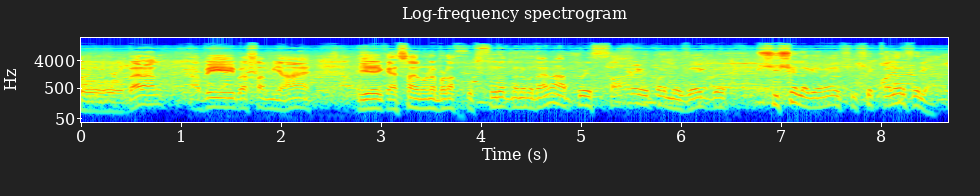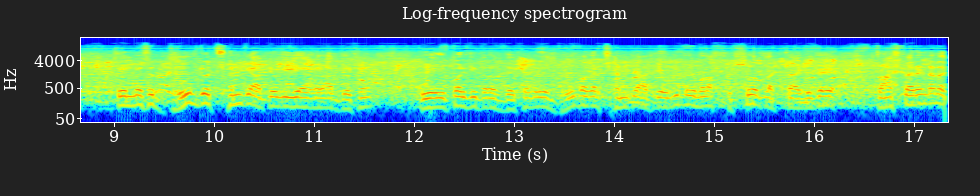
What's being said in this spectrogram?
तो बहरहाल, अभी बस हम यहाँ हैं। ये एक ऐसा इन्होंने बड़ा खूबसूरत, मैंने बताया ना आपको, ये सारे ऊपर मोज़ेक जो शीशे लगे हुए हैं शीशे कलरफुल हैं। तो इनमें से धूप जो छन के आती होगी, ये अगर आप देखें ये ऊपर की तरफ़ देखें तो ये धूप अगर छन के आती होगी तो ये बड़ा खूबसूरत लगता है, क्योंकि ट्रांसपेरेंट है ना,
